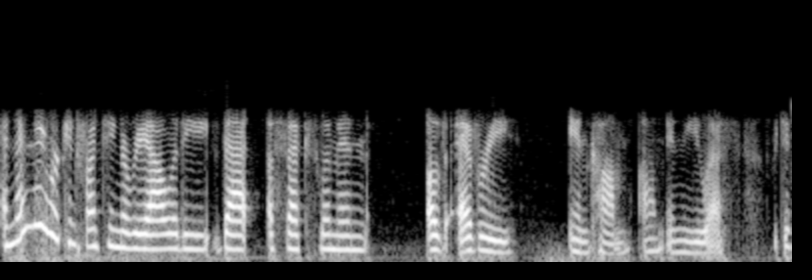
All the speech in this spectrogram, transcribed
And then they were confronting a reality that affects women of every income um, in the U.S., which is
